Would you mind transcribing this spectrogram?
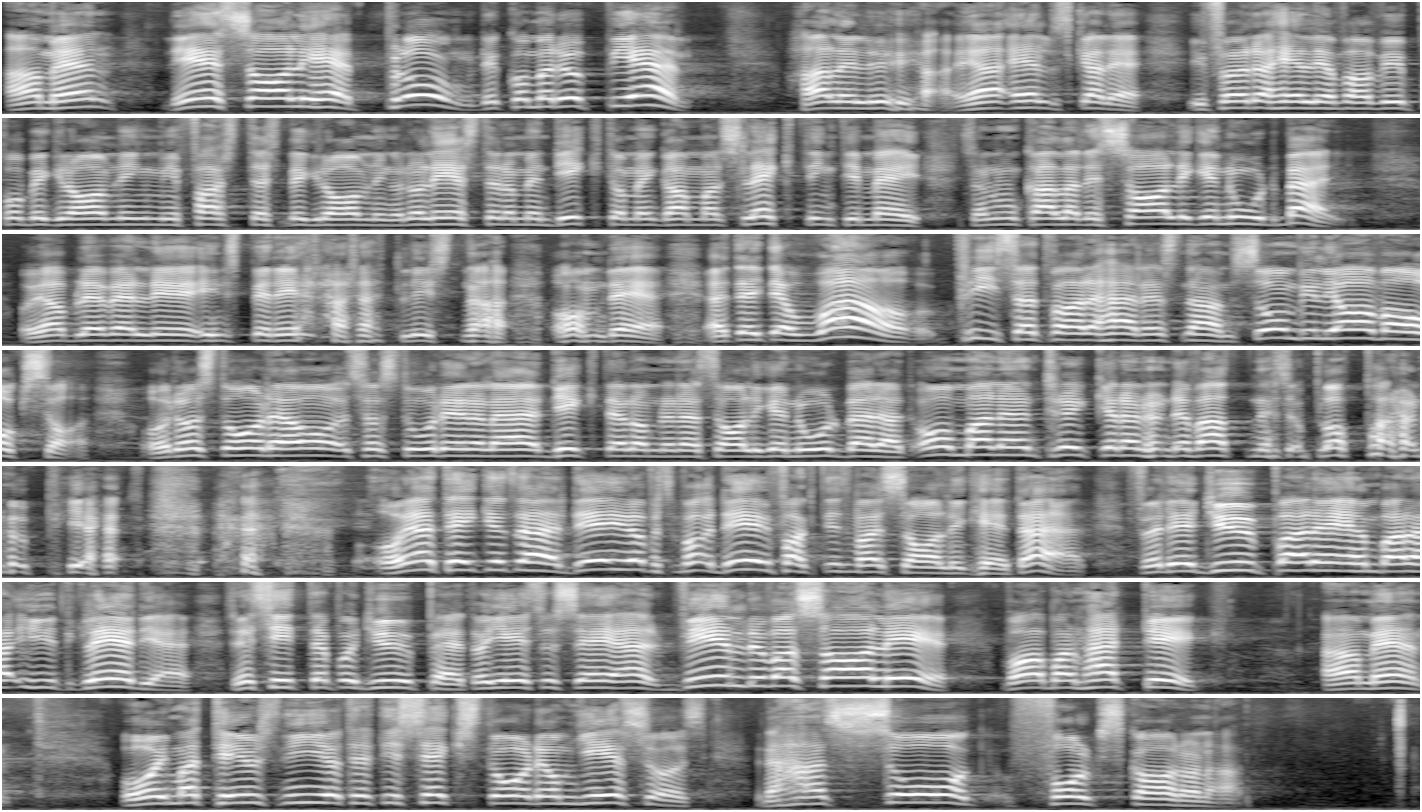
Amen. Det är salighet, plong, det kommer upp igen. Halleluja, jag älskar det. I förra helgen var vi på begravning, min fasters begravning, och då läste de en dikt om en gammal släkting till mig, som de kallade Salige Nordberg. Och jag blev väldigt inspirerad att lyssna om det. Jag tänkte wow, prisat vare Herrens namn, sån vill jag vara också. Och då står det, så stod det i den här dikten om den här salige Nordberg, att om man trycker den under vattnet så ploppar han upp igen. Och jag tänker så här, det är ju, det är ju faktiskt vad salighet är. För det är djupare än bara ytglädje. Det sitter på djupet och Jesus säger, vill du vara salig, var barmhärtig. Amen. Och i Matteus 9.36 står det om Jesus, när han såg folkskarorna,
